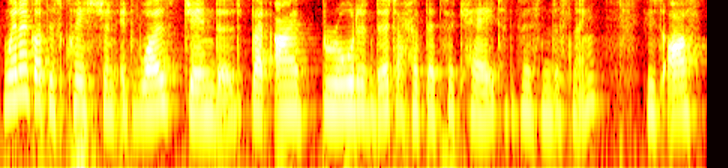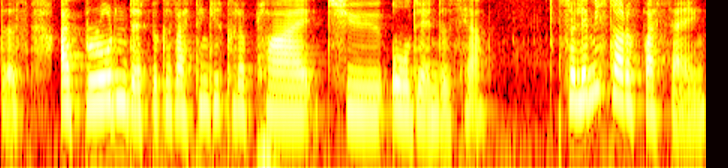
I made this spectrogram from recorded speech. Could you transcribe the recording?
when I got this question, it was gendered, but I broadened it. I hope that's okay to the person listening who's asked this. I've broadened it because I think it could apply to all genders here. So let me start off by saying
